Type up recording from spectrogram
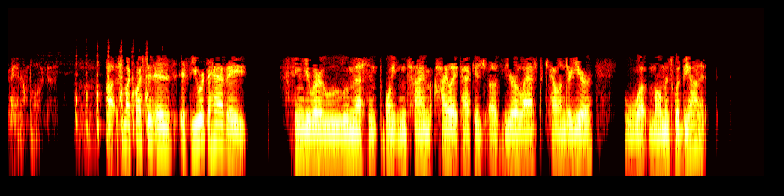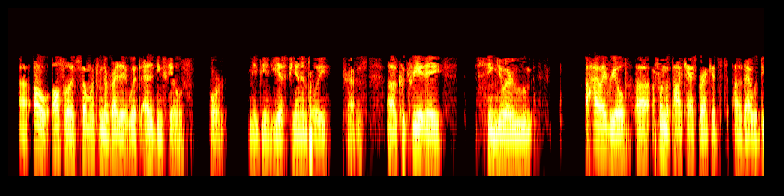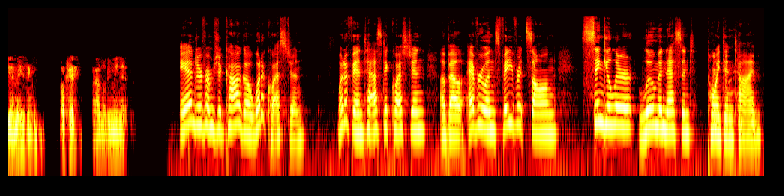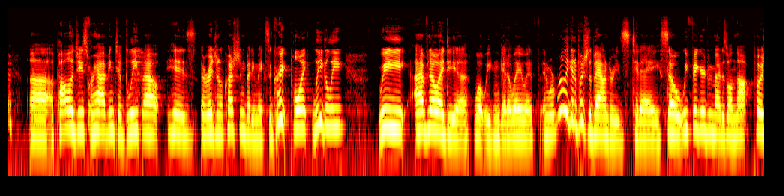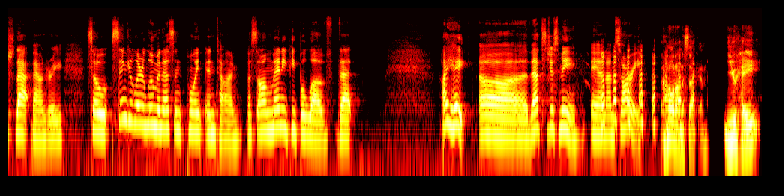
Man, I'm blowing this. Uh, so my question is, if you were to have a singular luminescent point in time highlight package of your last calendar year, what moments would be on it? Uh, oh, also, if someone from the Reddit with editing skills, or maybe an ESPN employee, Travis, uh, could create a singular, lum- a highlight reel uh, from the podcast brackets, uh, that would be amazing. Okay, I love you, mean it. Andrew from Chicago, what a question. What a fantastic question about everyone's favorite song, Singular Luminescent Point in Time. Uh, apologies for having to bleep out his original question, but he makes a great point. Legally, we have no idea what we can get away with, and we're really going to push the boundaries today. So we figured we might as well not push that boundary. So, Singular Luminescent Point in Time, a song many people love that I hate. Uh, that's just me, and I'm sorry. Hold on a second. You hate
